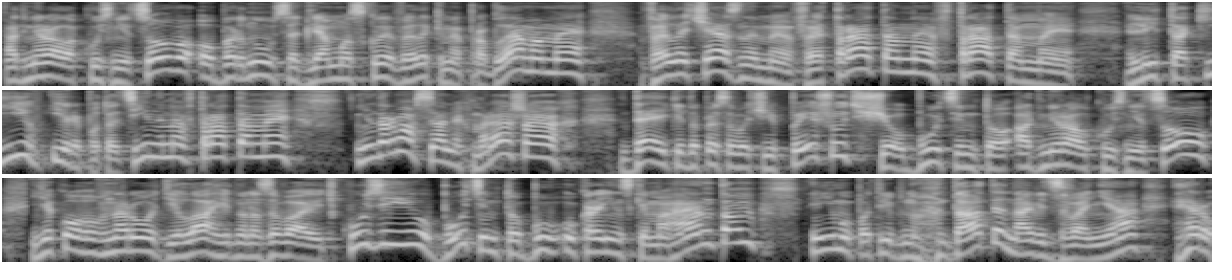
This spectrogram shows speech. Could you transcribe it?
адмірала Кузніцова обернувся для Москви великими проблемами, величезними витратами, втратами літаків і репутаційними втратами. І дарма в соціальних мережах деякі дописувачі пишуть, що буцімто адмірал Кузніцов, якого в народі лагідно називають Кузією, буцімто був українським агентом, і йому потрібно дати навіть звання Героя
